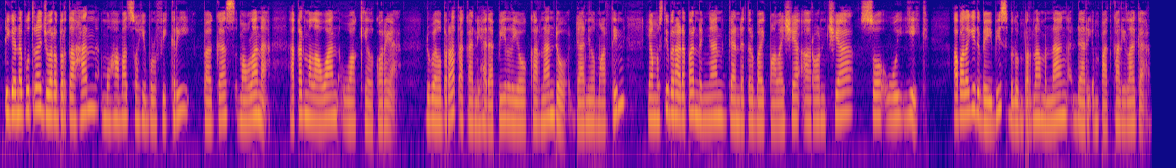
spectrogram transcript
Di ganda putra juara bertahan Muhammad Sohibul Fikri, Bagas Maulana akan melawan wakil Korea. Duel berat akan dihadapi Leo Karnando, Daniel Martin, yang mesti berhadapan dengan ganda terbaik Malaysia Aaron Chia So Woo Yik. Apalagi The Babies belum pernah menang dari empat kali laga.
